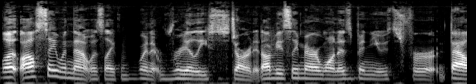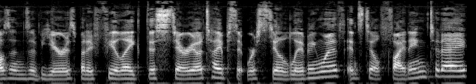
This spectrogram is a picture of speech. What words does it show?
I'll say when that was like when it really started. Obviously marijuana has been used for thousands of years, but I feel like the stereotypes that we're still living with and still fighting today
